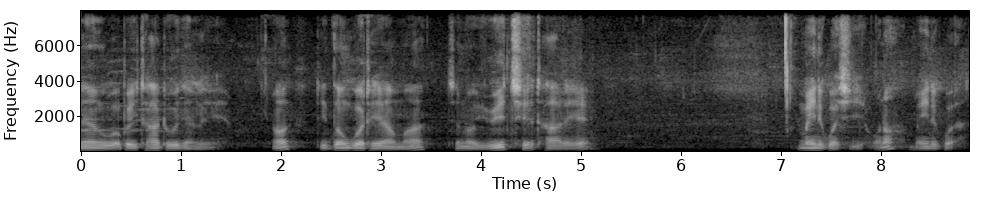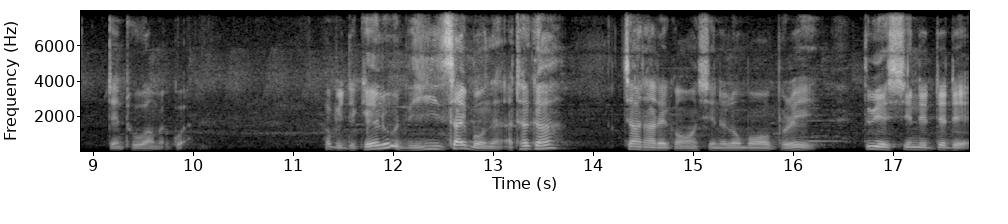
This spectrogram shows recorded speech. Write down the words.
နန်းကိုအပိတ်ထားထိုးကြလဲနော်ဒီသုံးခွက်ထဲအောင်မှကျွန်တော်ရွေးချယ်ထားတဲ့ main တစ်ခွက်ရှိရပါတော့ main တစ်ခွက်တင်ထိုးရမယ်ကွက် ဟုတ်ပြီတကယ်လို့ဒီ site ပုံစံအထက်ကကြားထားတဲ့ကောင်ရှင်နှလုံးပေါင်း break သူ့ရဲ့ရှင်းနေတက်တဲ့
